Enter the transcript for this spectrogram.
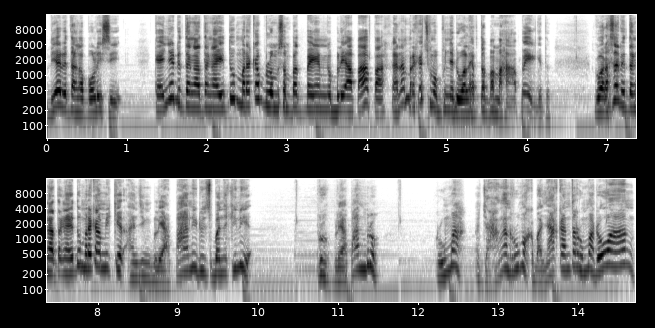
dia ditangkap polisi. Kayaknya di tengah-tengah itu mereka belum sempat pengen ngebeli apa-apa karena mereka cuma punya dua laptop sama HP gitu. Gue rasa di tengah-tengah itu mereka mikir anjing beli apa nih duit sebanyak ini ya? Bro beli apaan bro? Rumah. Eh, jangan rumah kebanyakan ntar rumah doang.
